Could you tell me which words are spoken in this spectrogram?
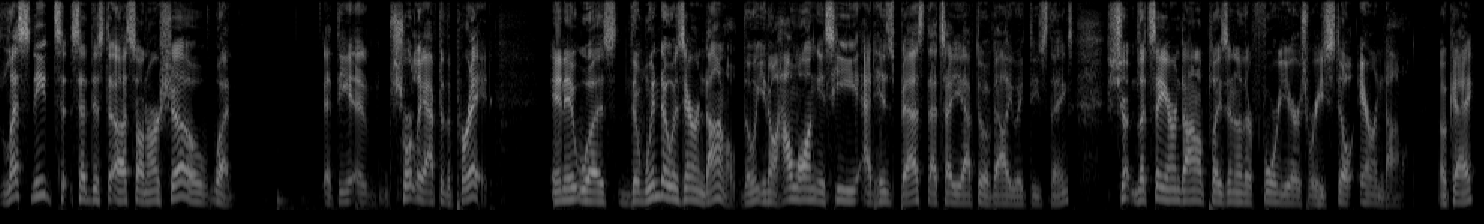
Les Snead said this to us on our show. What at the uh, shortly after the parade, and it was the window is Aaron Donald. Though you know how long is he at his best? That's how you have to evaluate these things. Let's say Aaron Donald plays another four years where he's still Aaron Donald. Okay,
